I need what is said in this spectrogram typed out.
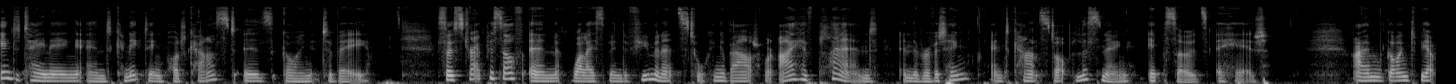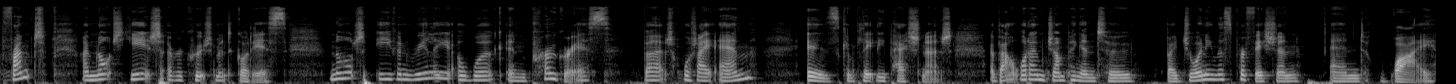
entertaining, and connecting podcast is going to be. So strap yourself in while I spend a few minutes talking about what I have planned in the riveting and can't stop listening episodes ahead. I'm going to be upfront. I'm not yet a recruitment goddess, not even really a work in progress, but what I am is completely passionate about what I'm jumping into by joining this profession and why.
